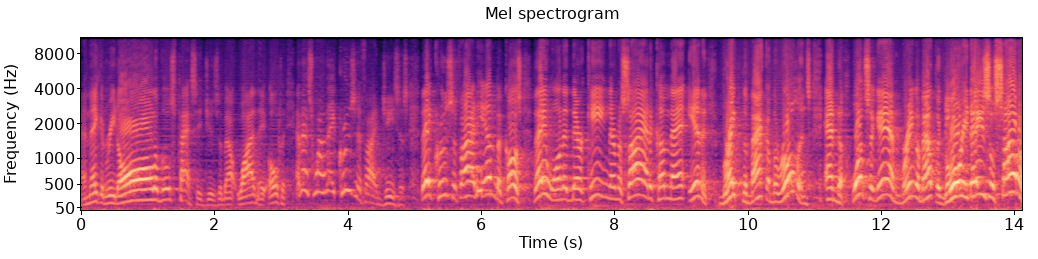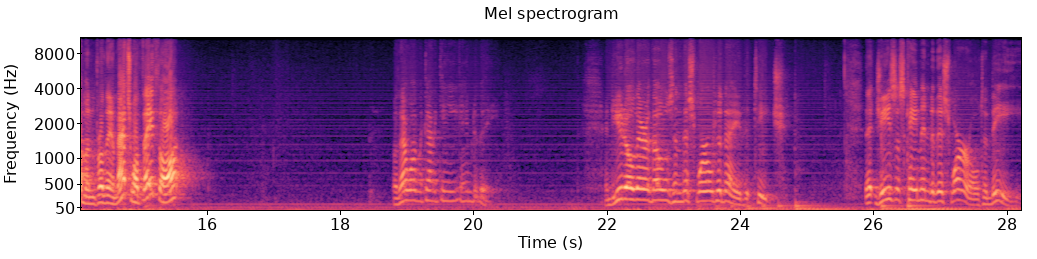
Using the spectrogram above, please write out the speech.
and they can read all of those passages about why they ultimately, and that's why they crucified Jesus. They crucified him because they wanted their king, their Messiah, to come in and break the back of the Romans and once again bring about the glory days of Solomon for them. That's what they thought. But that wasn't the kind of king he came to be. And do you know there are those in this world today that teach that Jesus came into this world to be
